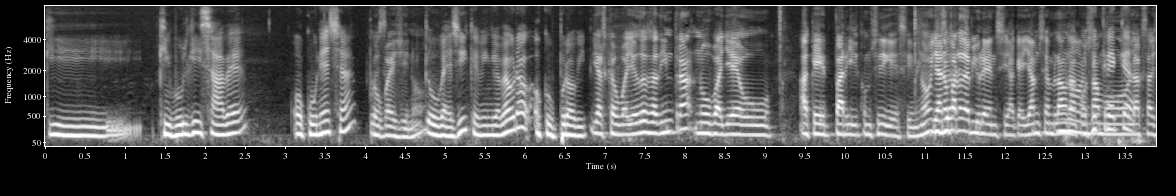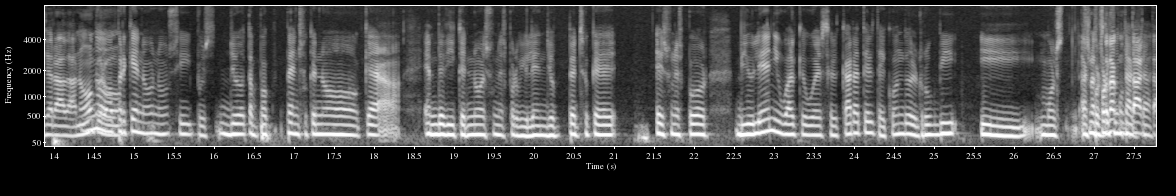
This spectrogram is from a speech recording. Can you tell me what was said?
qui, qui vulgui saber o conèixer Que ho vegi, no? que ho vegi, que vingui a veure o que ho provi. I els que ho veieu des de dintre no ho veieu aquest perill, com si diguéssim, no? Ja no Jo- parlo de violència, que ja em sembla una No, cosa molt que- exagerada, no? No, Però... per què no? no sí, pues jo tampoc penso que no que hem de dir que no és un esport violent. Jo penso que és un esport violent, igual que ho és el karate, el taekwondo, el rugby i molts un esport de contacte.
